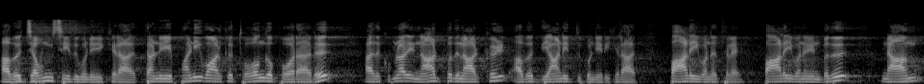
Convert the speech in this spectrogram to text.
அவர் ஜெபம் செய்து கொண்டிருக்கிறார். தன்னுடைய பணி வாழ்க்கை துவங்க போறாரு. அதுக்கு முன்னாடி நாற்பது நாட்கள் அவர் தியானித்து கொண்டிருக்கிறார். பாலைவனத்தில். பாலைவனம் என்பது நாம்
